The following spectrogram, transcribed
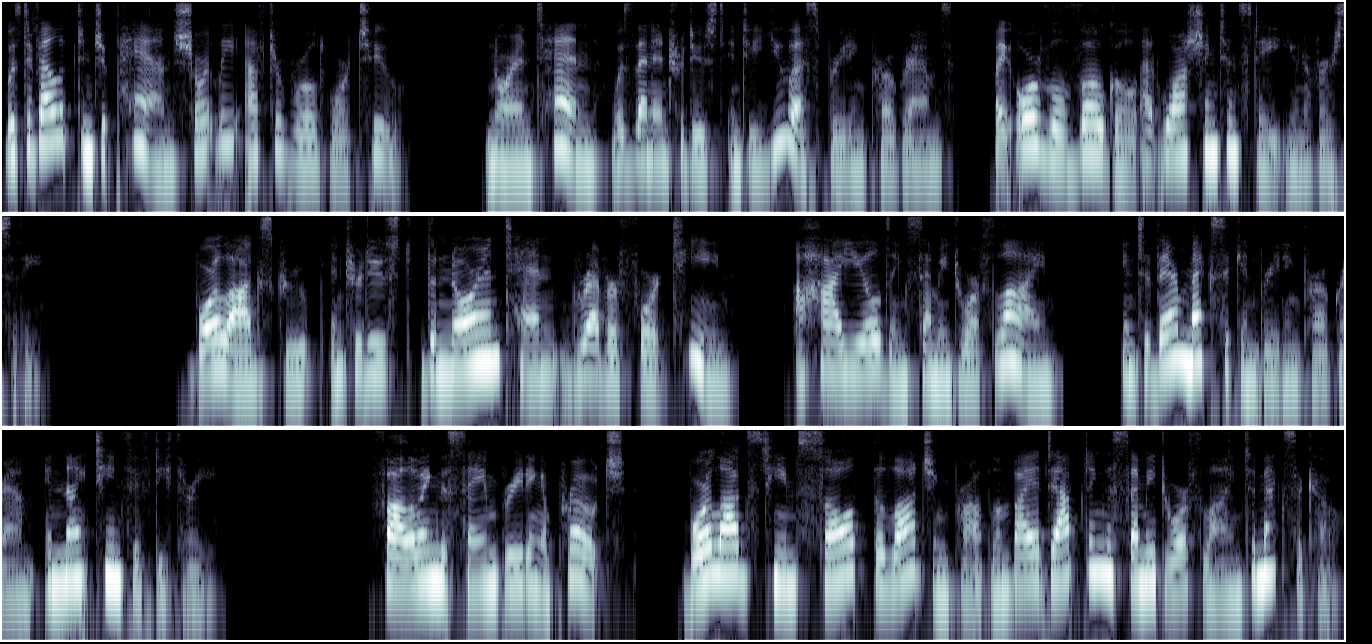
was developed in Japan shortly after World War II. Norin 10 was then introduced into U.S. breeding programs by Orville Vogel at Washington State University. Borlaug's group introduced the Norin 10 Brevor 14, a high yielding semi dwarf line, into their Mexican breeding program in 1953. Following the same breeding approach, Borlaug's team solved the lodging problem by adapting the semi dwarf line to Mexico.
